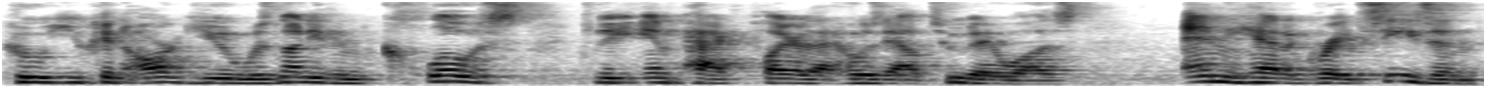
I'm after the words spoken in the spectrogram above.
who you can argue was not even close to the impact player that Jose Altuve was, and he had a great season,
